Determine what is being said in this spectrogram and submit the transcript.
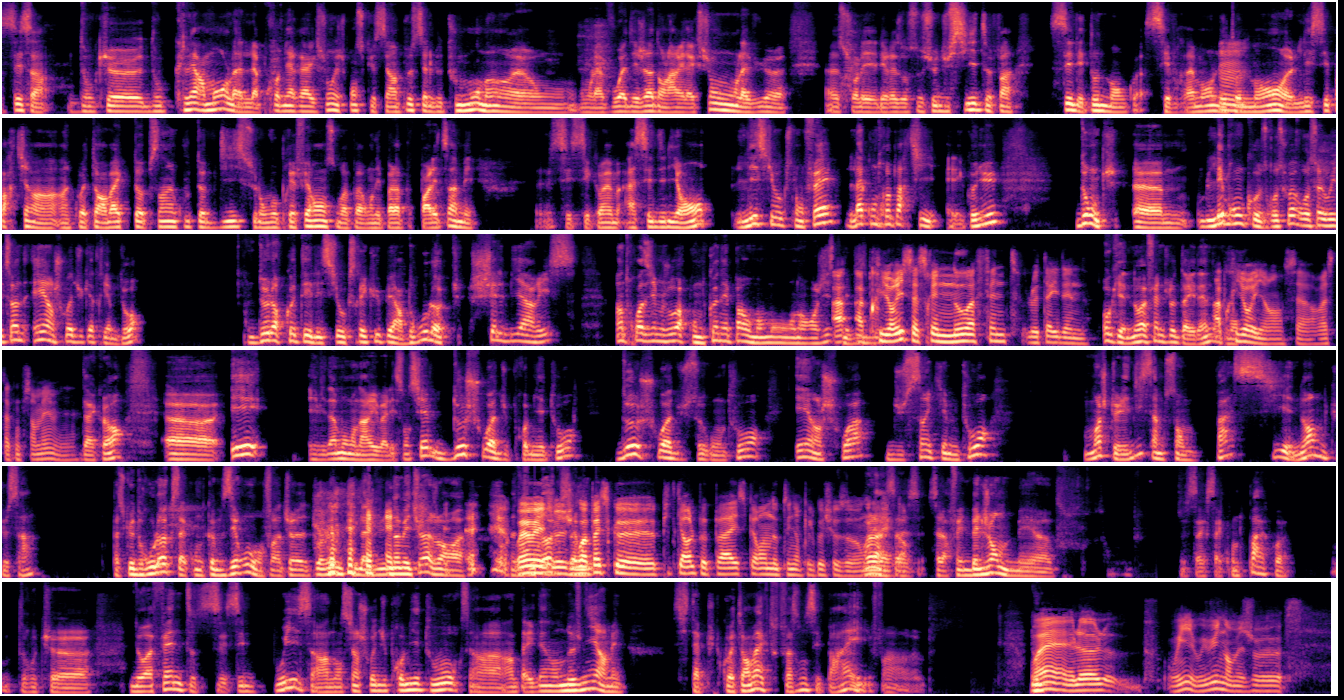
C'est ça. Donc, euh, donc clairement, la, première réaction, et je pense que c'est un peu celle de tout le monde, hein, on, la voit déjà dans la rédaction, on l'a vu sur les, réseaux sociaux du site. Enfin, c'est l'étonnement, quoi. C'est vraiment hmm. l'étonnement. Laisser partir un, un, quarterback top 5 ou top 10 selon vos préférences. On va pas, on n'est pas là pour parler de ça, mais c'est quand même assez délirant. Les Seahawks l'ont fait. La contrepartie, elle est connue. Donc, euh, les Broncos reçoivent Russell Wilson et un choix du quatrième tour. De leur côté, les Seahawks récupèrent Drew Locke, Shelby Harris, un troisième joueur qu'on ne connaît pas au moment où on enregistre. A, priori, ça serait Noah Fent, le tight end. Ok, Noah Fent, le tight end. A priori, hein, ça reste à confirmer. D'accord. Euh, et évidemment, on arrive à l'essentiel. Deux choix du premier tour, deux choix du second tour et un choix du cinquième tour. Moi, je te l'ai dit, ça me semble pas si énorme que ça. Parce que Drew ça compte comme zéro. Enfin, toi-même, tu l'as vu. Non, mais tu vois, genre. Euh, ouais, ouais, je, vois pas ce que Pete Carroll peut pas espérer en obtenir quelque chose. voilà, ça, leur fait une belle jambe, mais euh, ça, ça compte pas, quoi. Donc, euh, Noah Fent, c'est, oui, c'est un ancien choix du premier tour, c'est un, un tight end en devenir, mais si t'as plus de quarterback, de toute façon, c'est pareil. Enfin, Ouais, le, oui, oui, oui, non, mais je,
